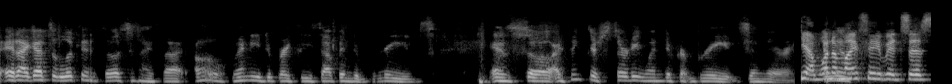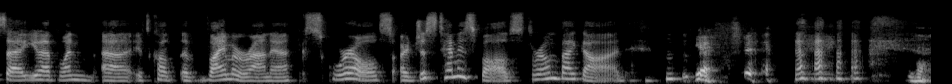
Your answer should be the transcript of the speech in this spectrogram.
and I got to look at those and I thought, oh, we need to break these up into breeds. And so I think there's 31 different breeds in there. Yeah, one of my favorites is uh, you have one, uh, it's called the Weimaraner. Squirrels are just tennis balls thrown by God. yes. yeah.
